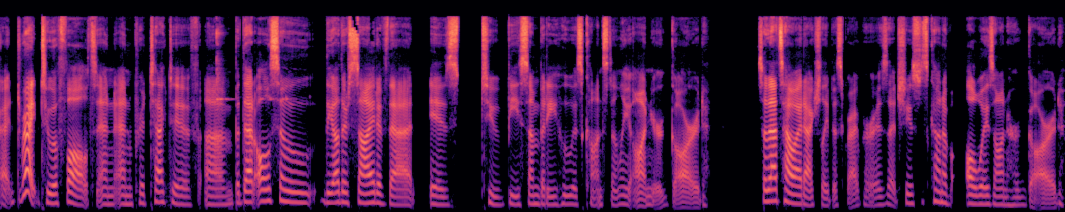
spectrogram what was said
Uh, right, to a fault and and protective, um, but that also the other side of that is to be somebody who is constantly on your guard. So that's how I'd actually describe her, is that she's just kind of always on her guard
